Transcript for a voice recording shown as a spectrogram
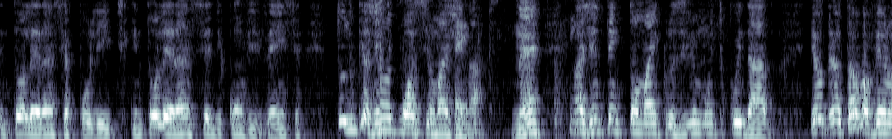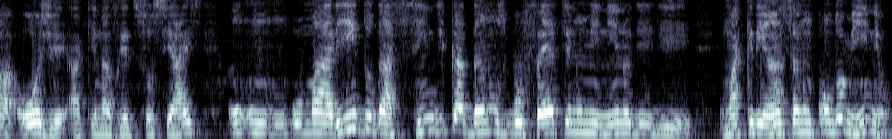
intolerância política, intolerância de convivência, tudo em que a gente possa imaginar. Né? A gente tem que tomar, inclusive, muito cuidado. Eu estava vendo hoje aqui nas redes sociais um, um, um, o marido da síndica dando uns bufetes num menino de, de, uma criança num condomínio.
